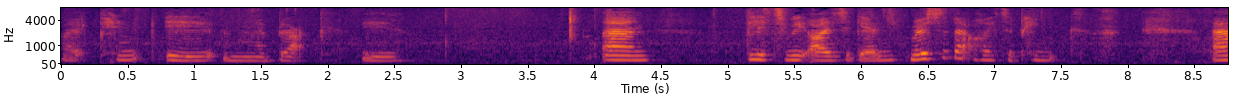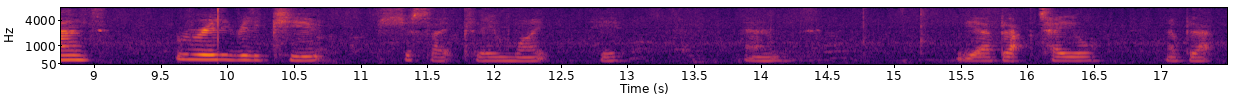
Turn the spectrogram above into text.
like pink ear and then a black ear. And glittery eyes again. Most of their eyes are pink. And really really cute. Just like plain white here and yeah black tail and a black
